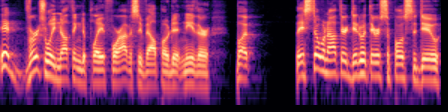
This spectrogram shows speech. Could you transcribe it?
they had virtually nothing to play for. Obviously, Valpo didn't either, but they still went out there, did what they were supposed to do.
